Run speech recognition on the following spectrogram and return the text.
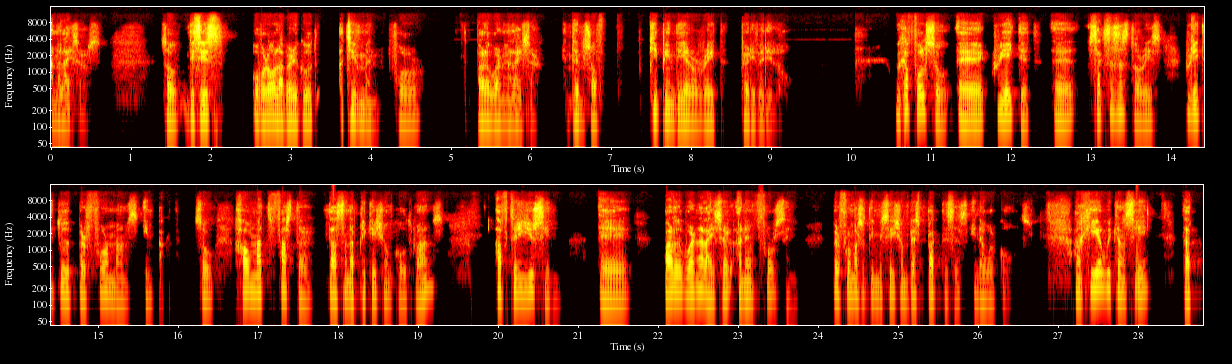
analyzers. So this is overall a very good achievement for Parallelware Analyzer in terms of keeping the error rate very, very low. We have also uh, created uh, success stories related to the performance impact. So how much faster does an application code runs after using uh, parallel analyzer and enforcing performance optimization best practices in our codes. And here we can see that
